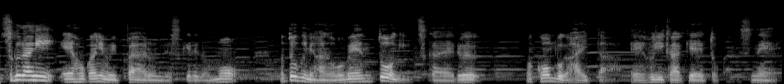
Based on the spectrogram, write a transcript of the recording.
佃煮、えー、他にもいっぱいあるんですけれども、特にあの、お弁当に使える、まあ、昆布が入った、えー、ふりかけとかですね、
